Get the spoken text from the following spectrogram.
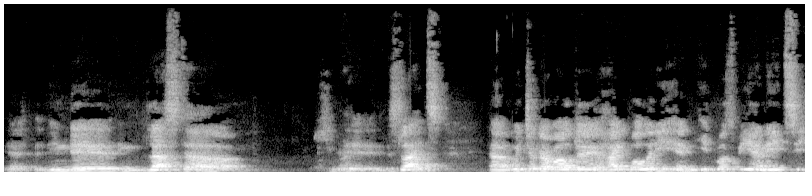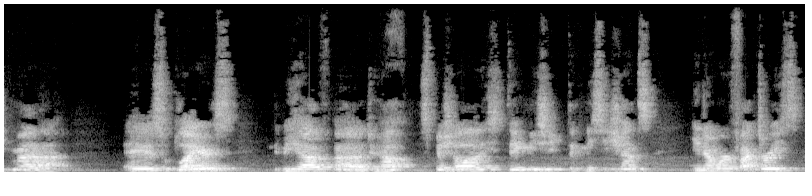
in the in last uh, uh, slides. Uh, we talk about the high quality, and it must be an Eight Sigma uh, suppliers. We have uh, to have specialized technici- technicians in our factories.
